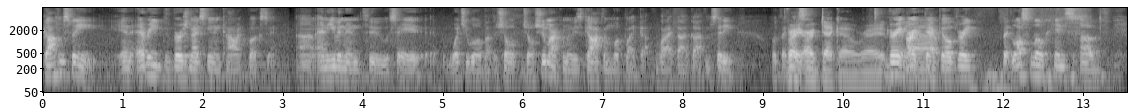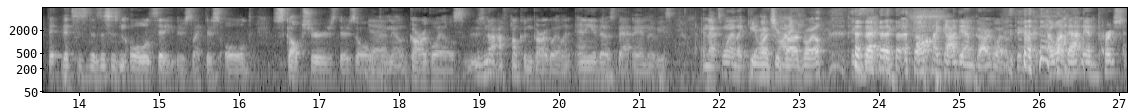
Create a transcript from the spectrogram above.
Gotham City in every version I've seen in comic books, um, and even into say what you will about the Joel, Joel Schumacher movies, Gotham looked like what I thought Gotham City looked like. very This- Art Deco right very Art Deco, very, but also little hints of this is this is an old city. There's like there's old sculptures, there's old Yeah. you know gargoyles. There's not a fucking gargoyle in any of those Batman movies, and that's one of like the you want your gargoyle? Exactly. I want my goddamn gargoyles. I want Batman perched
